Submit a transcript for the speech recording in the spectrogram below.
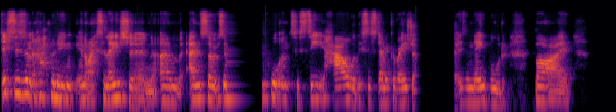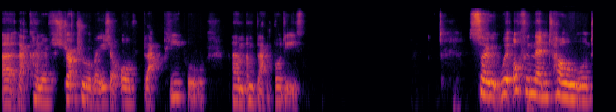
this isn't happening in isolation, um, and so it's important to see how the systemic erasure is enabled by uh, that kind of structural erasure of Black people um, and Black bodies. So we're often then told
